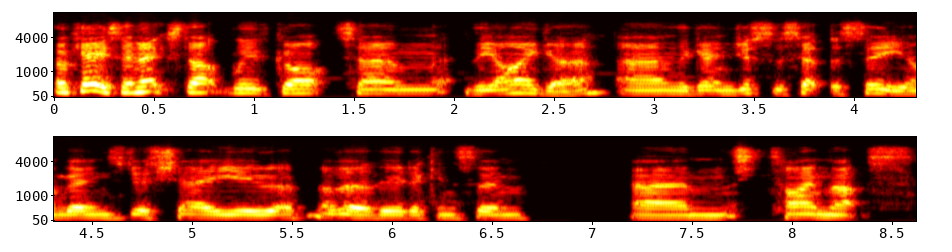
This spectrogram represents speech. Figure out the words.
Okay, so next up we've got um, the Eiger. And again, just to set the scene, I'm going to just share you another Leo Dickinson um, time-lapse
